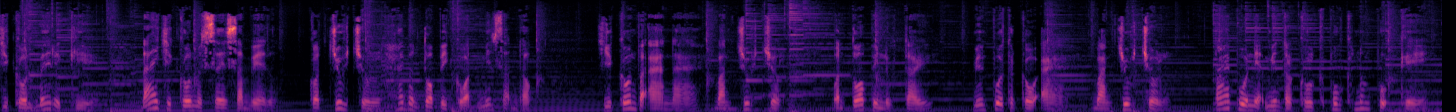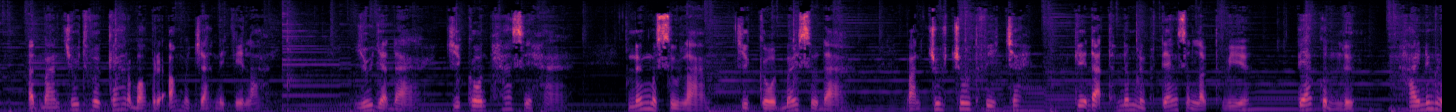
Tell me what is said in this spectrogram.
ជាកូនបេរេគៀដែលជាកូនម៉ាសេសាប៊ែលគាត់ជួសជុលហើយបន្ទាប់ពីគាត់មានសាដុក ជាកូនវ៉ាអាណាបានជួសជុលបន្ទាប់ពីនោះទៅ មានពួកតកោអាបានជួសជុលតែពួកអ្នកមានត្រកូលខ្ពស់ក្នុងពួកគេឥតបានជួយធ្វើការរបស់ព្រះអង្គម្ចាស់នៃគេឡើយយូយ៉ាដាជាកូនផាសេហា និងម៉ាស៊ូឡាម ជាកូនបេសូដា បានជួសជុលទ្វារចាស់គេដាក់ធ្នឹមនឹងផ្ទាំងសន្លឹកទ្វារទាំងគន្លឹះហើយនឹងរ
